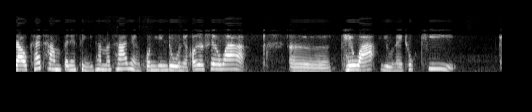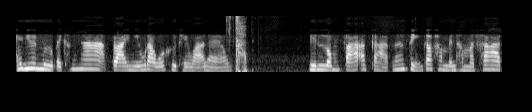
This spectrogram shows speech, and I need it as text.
เราแค่ทำไปในสิ่งที่ธรรมชาติอย่างคนฮินดูเนี่ยเขาจะเชื่อว่า เออเทวะอยู่ในทุกที่ แค่ยื่นมือไปข้างหน้า ปลายนิ้วเราก็คือเทวะแล้วๆครับดินลมฟ้าอากาศเพราะฉะนั้นสิ่งที่เราทำเป็นธรรมชาติ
